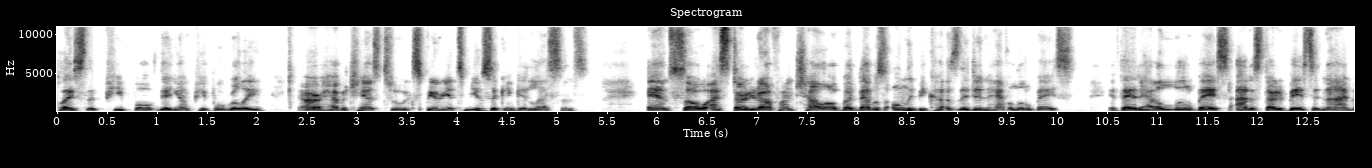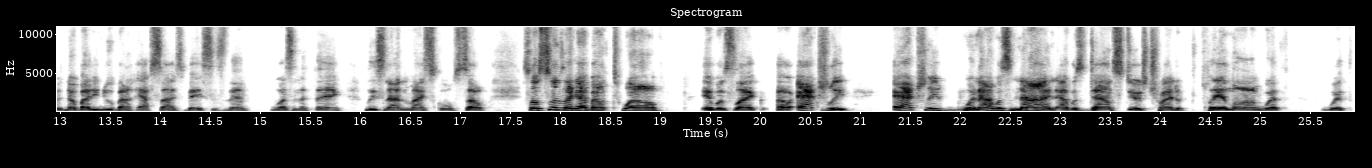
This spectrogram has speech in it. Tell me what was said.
place that people, that young people really or have a chance to experience music and get lessons. And so I started off on cello, but that was only because they didn't have a little bass. If they had had a little bass, I'd have started bass at nine, but nobody knew about half size basses then. wasn't a thing, at least not in my school. So, so as soon as I got about 12, it was like, oh, actually, actually, when I was nine, I was downstairs trying to play along with with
